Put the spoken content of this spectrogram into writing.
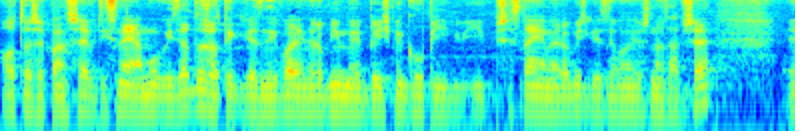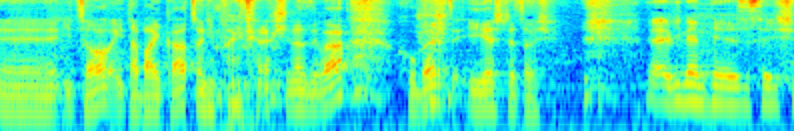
o to, że pan szef Disneya mówi za dużo tych Gwiezdnych Wojen robimy, byliśmy głupi i przestajemy robić Gwiezdne Wojny już na zawsze. Yy, I co? I ta bajka, co nie pamiętam jak się nazywa, Hubert i jeszcze coś. ewidentnie jesteś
